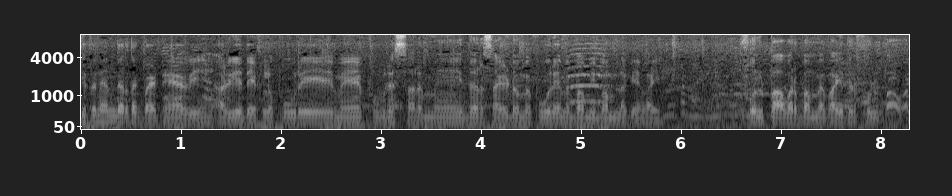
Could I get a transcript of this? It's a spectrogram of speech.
इतने अंदर तक बैठे हैं अभी। और ये देख लो पूरे में, पूरे सर में, इधर साइडों में, पूरे में बम ही बम लगे हैं भाई। फुल पावर बम है भाई, इधर फुल पावर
